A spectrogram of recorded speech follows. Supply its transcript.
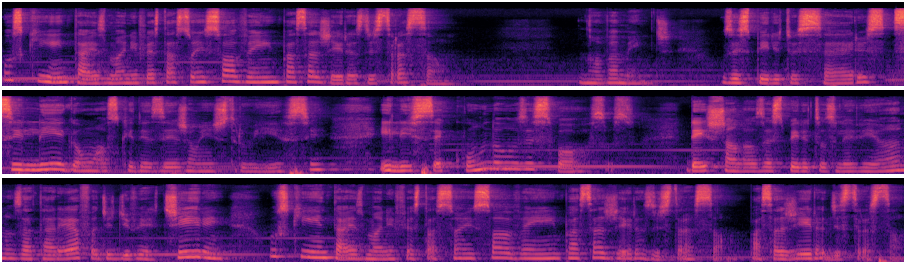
os que em tais manifestações só veem passageiras distração. Novamente, os espíritos sérios se ligam aos que desejam instruir-se e lhes secundam os esforços, deixando aos espíritos levianos a tarefa de divertirem os que em tais manifestações só veem passageiras distração, passageira distração.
